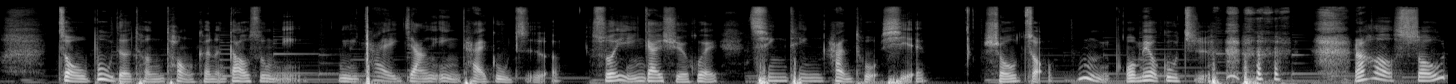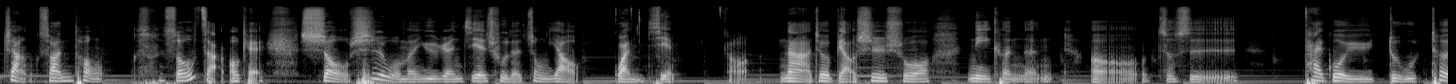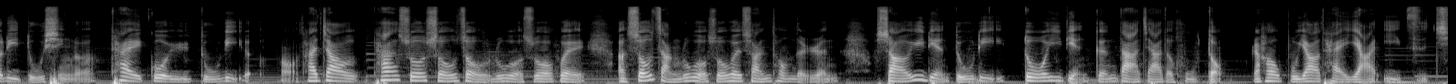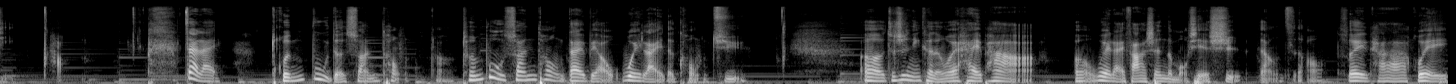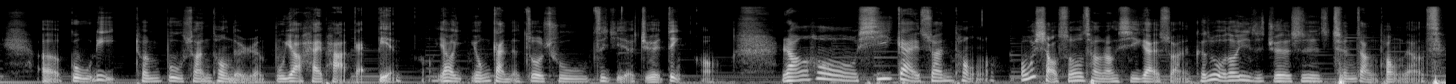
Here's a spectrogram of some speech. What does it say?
肘部的疼痛可能告诉你，你太僵硬、太固执了，所以应该学会倾听和妥协。手肘，嗯，我没有固执。然后手掌酸痛，手掌 OK，手是我们与人接触的重要关键。哦，那就表示说你可能呃，就是。太过于独特立独行了，太过于独立了哦。他叫他说手肘，如果说会呃手掌，如果说会酸痛的人，少一点独立，多一点跟大家的互动，然后不要太压抑自己。好，再来臀部的酸痛啊，臀部酸痛代表未来的恐惧，呃，就是你可能会害怕。呃，未来发生的某些事这样子哦，所以他会呃鼓励臀部酸痛的人不要害怕改变，要勇敢的做出自己的决定哦。然后膝盖酸痛哦，我小时候常常膝盖酸，可是我都一直觉得是成长痛这样子。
